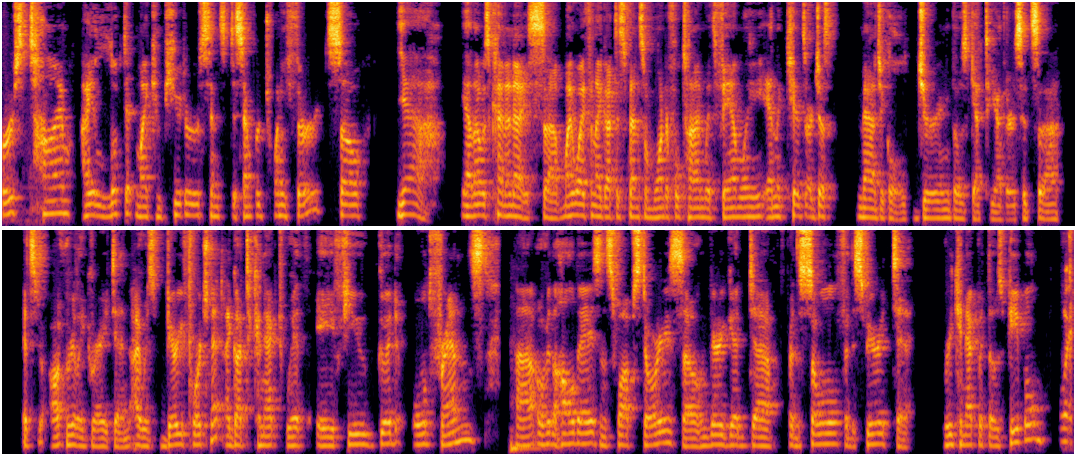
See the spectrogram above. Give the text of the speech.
first time I looked at my computer since December 23rd. So, yeah, yeah, that was kind of nice. Uh, my wife and I got to spend some wonderful time with family, and the kids are just magical during those get togethers. It's, uh, it's really great. And I was very fortunate. I got to connect with a few good old friends uh, over the holidays and swap stories. So very good uh, for the soul, for the spirit to reconnect with those people. What?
